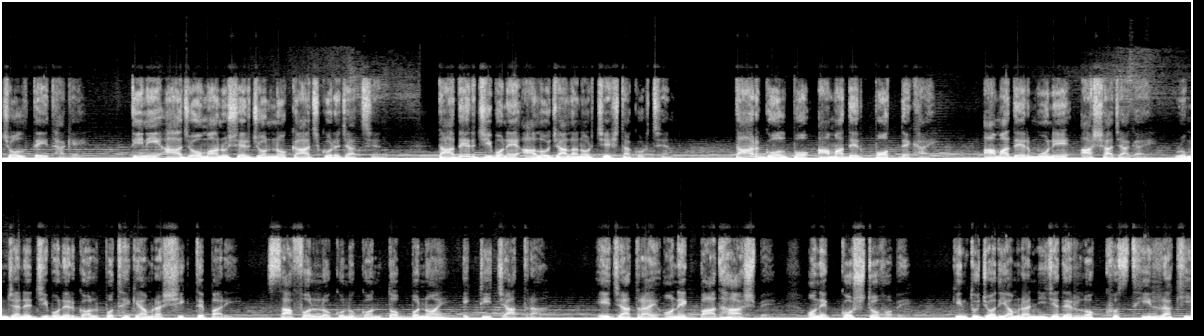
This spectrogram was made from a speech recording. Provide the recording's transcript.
চলতেই থাকে। তিনি আজও মানুষের জন্য কাজ করে যাচ্ছেন। তাদের জীবনে আলো জ্বালানোর চেষ্টা করছেন। তার গল্প আমাদের পথ দেখায়, আমাদের মনে আশা জাগায়। রমজানের জীবনের গল্প থেকে আমরা শিখতে পারি, সাফল্য কোনো গন্তব্য নয়, একটি যাত্রা। এই যাত্রায় অনেক বাধা আসবে। অনেক কষ্ট হবে। কিন্তু যদি আমরা নিজেদের লক্ষ্য স্থির রাখি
